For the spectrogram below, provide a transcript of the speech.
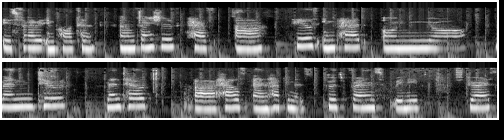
is very important. Um, friendship has a huge impact on your mental mental uh, health and happiness. Good friends relieve stress,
